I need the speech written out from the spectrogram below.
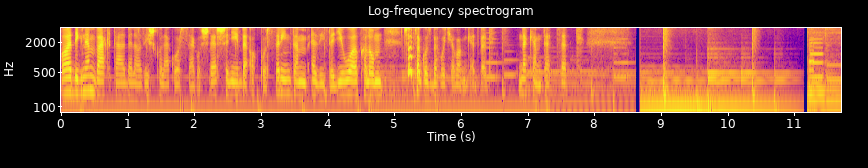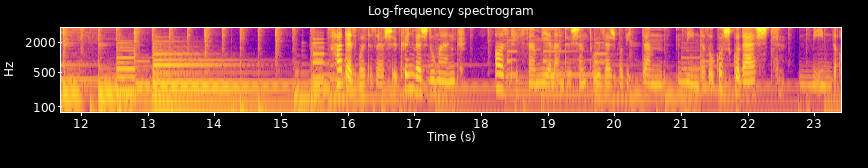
Ha eddig nem vágtál bele az iskolák országos versenyébe, akkor szerintem ez itt egy jó alkalom. Csatlakozz be, hogyha van kedved. Nekem tetszett. Hát ez volt az első könyves dumánk. Azt hiszem, jelentősen túlzásba vittem mind az okoskodást, mind a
